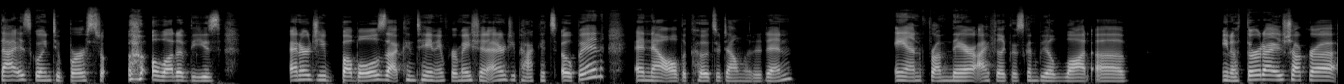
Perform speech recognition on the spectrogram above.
that is going to burst a lot of these energy bubbles that contain information, energy packets open. And now all the codes are downloaded in. And from there, I feel like there's going to be a lot of you know, third eye chakra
